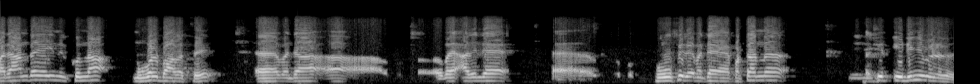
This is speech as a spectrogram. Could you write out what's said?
വരാന്തയായി നിൽക്കുന്ന മുകൾ ഭാഗത്ത് മറ്റേ അതിന്റെ പ്രൂഫിൽ മറ്റേ പെട്ടെന്ന് ഇടിഞ്ഞു വീണത്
